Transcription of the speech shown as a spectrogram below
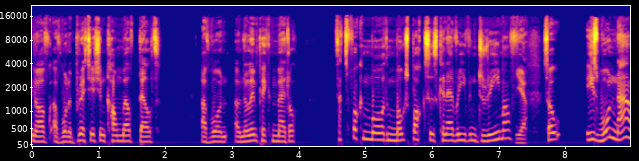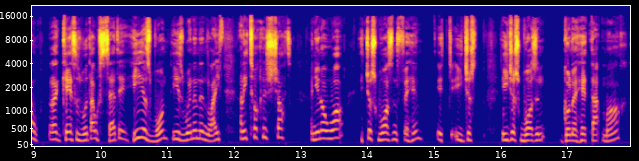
you know, I've, I've won a British and Commonwealth belt. I've won an Olympic medal. That's fucking more than most boxers can ever even dream of. Yeah. So he's won now. Like Curtis Woodhouse said it. He has won. He's winning in life, and he took his shot. And you know what? It just wasn't for him. It he just he just wasn't gonna hit that mark.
